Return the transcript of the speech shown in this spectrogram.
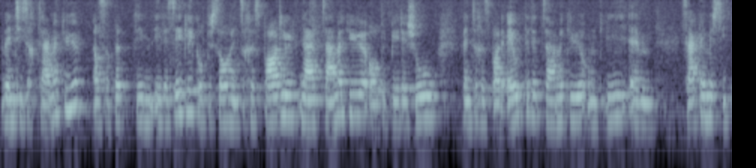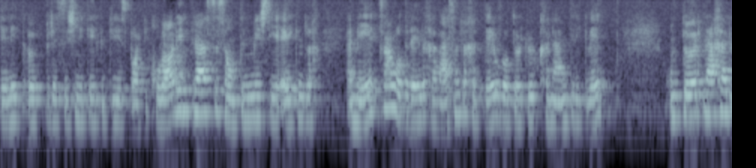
wenn sie sich zusammentun, also in ihrer Siedlung oder so, wenn sich ein paar Leute zusammentun oder bei einer Schule, wenn sich ein paar Eltern zusammentun und wie ähm, sagen, wir sind dann nicht jemand, es ist nicht irgendwie ein Partikularinteresse, sondern wir sind eigentlich eine Mehrzahl oder eigentlich ein wesentlicher Teil, der dort wirklich eine Änderung will und dort nachher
